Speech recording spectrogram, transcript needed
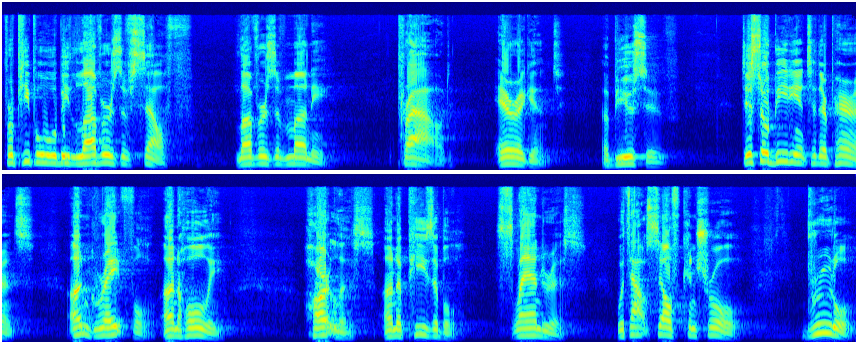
for people will be lovers of self lovers of money proud arrogant abusive disobedient to their parents ungrateful unholy heartless unappeasable slanderous without self-control brutal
